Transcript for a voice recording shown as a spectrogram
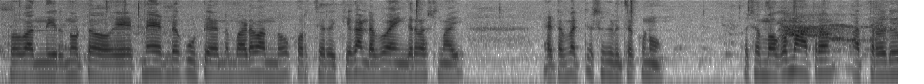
അപ്പോൾ വന്നിരുന്നു കേട്ടോ ഏട്ടനെ ഏട്ടന്റെ കൂട്ടുകാരനും പാടെ വന്നു. കുറച്ചിറക്കി കണ്ടപ്പോൾ ഭയങ്കര വിഷമായി ഏട്ടൻ മറ്റേ ക്ഷീണിച്ചേക്കണു. പക്ഷെ മുഖം മാത്രം അത്ര ഒരു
